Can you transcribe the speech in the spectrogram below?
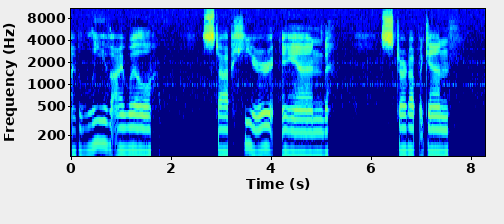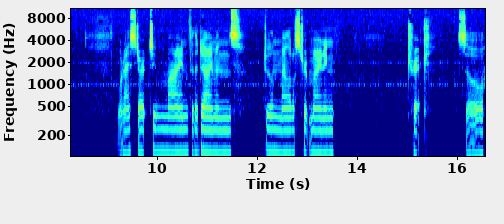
I believe I will stop here and start up again when I start to mine for the diamonds, doing my little strip mining trick. So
